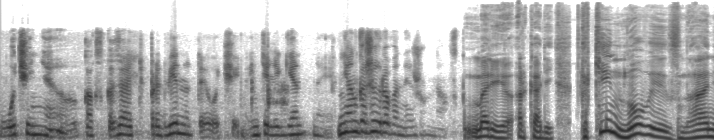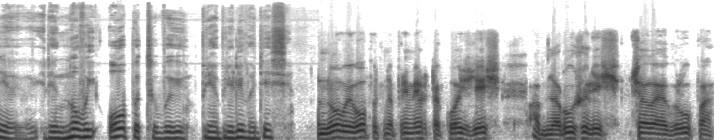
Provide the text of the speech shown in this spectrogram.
очень, как сказать, продвинутый, очень интеллигентный, неангажированный журнал. Мария, Аркадий, какие новые знания или новый опыт вы приобрели в Одессе? Новый опыт, например, такой здесь обнаружились целая группа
